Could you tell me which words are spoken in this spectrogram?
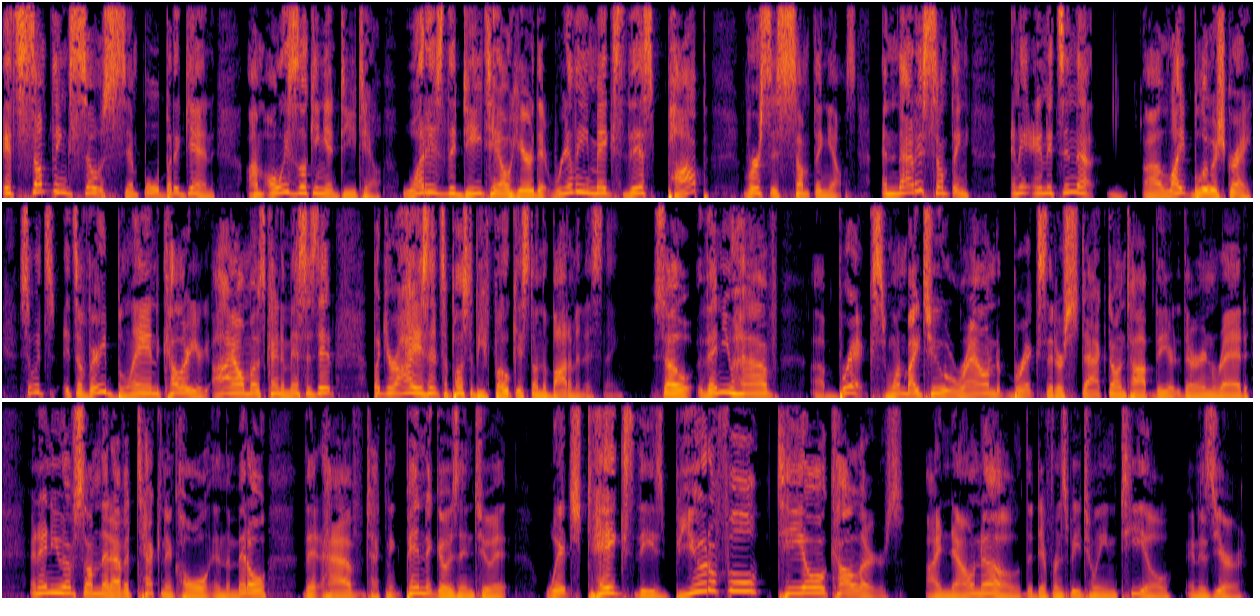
It's something so simple, but again, I'm always looking at detail. What is the detail here that really makes this pop versus something else? And that is something and, it, and it's in that uh, light bluish gray. So it's it's a very bland color. Your eye almost kind of misses it, but your eye isn't supposed to be focused on the bottom of this thing. So then you have uh, bricks, one by two round bricks that are stacked on top. They're, they're in red. And then you have some that have a Technic hole in the middle that have Technic pin that goes into it, which takes these beautiful teal colors. I now know the difference between teal and azure.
